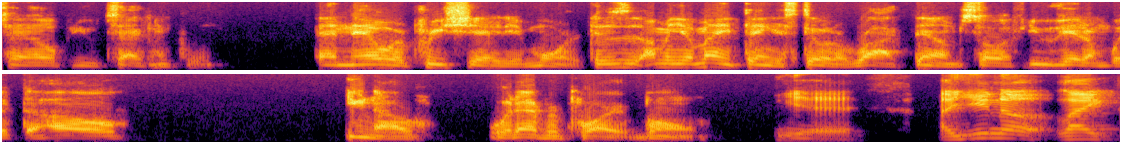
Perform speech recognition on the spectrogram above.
to help you technically, and they'll appreciate it more. Because I mean, your main thing is still to rock them. So if you hit them with the whole, you know, whatever part, boom. Yeah, you know, like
